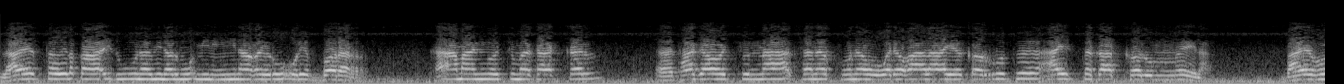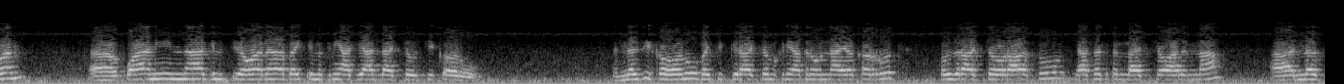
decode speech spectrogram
لا يستوي القاعدون من المؤمنين غير أولي الضرر ከአማኞቹ መካከል ታጋዎቹና ሰነፍ ሁነው ወደ ኋላ የቀሩት አይስተካከሉም ይላል ባይሆን ቋሚና ግልጽ የሆነ በቂ ምክንያት ያላቸው ሲቀሩ እነዚህ ከሆኑ በችግራቸው ምክንያት ነውና የቀሩት ውዝራቸው ራሱ ያሰቅጥላቸዋልና እነሱ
